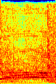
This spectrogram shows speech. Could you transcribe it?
song.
